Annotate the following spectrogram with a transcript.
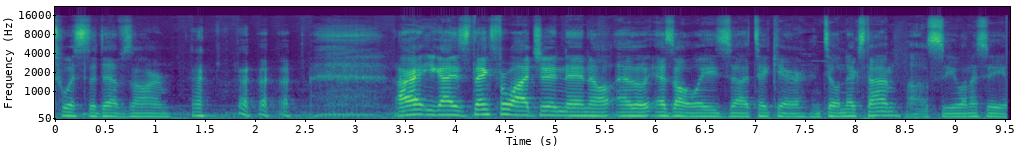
twist the dev's arm. All right, you guys, thanks for watching, and uh, as always, uh, take care. Until next time, I'll see you when I see you.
